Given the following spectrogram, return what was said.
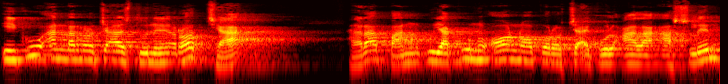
Iku anar roja asdune roja harapan ku yakunu ono apa ikul ala aslin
